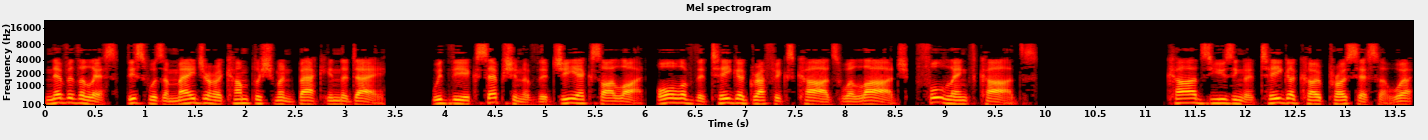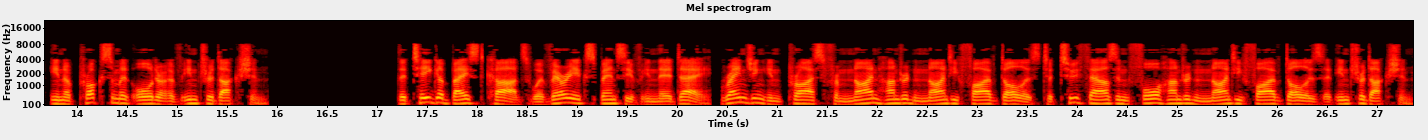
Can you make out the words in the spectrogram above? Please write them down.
Nevertheless, this was a major accomplishment back in the day. With the exception of the GXI Lite, all of the TIGA graphics cards were large, full-length cards. Cards using a TIGA coprocessor were in approximate order of introduction. The TIGA-based cards were very expensive in their day, ranging in price from $995 to $2,495 at introduction.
